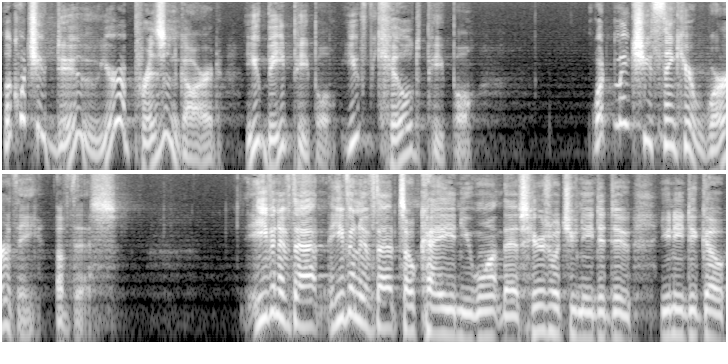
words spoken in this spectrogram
Look what you do. You're a prison guard. You beat people, you've killed people. What makes you think you're worthy of this? Even if that even if that's okay and you want this here's what you need to do. You need to go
